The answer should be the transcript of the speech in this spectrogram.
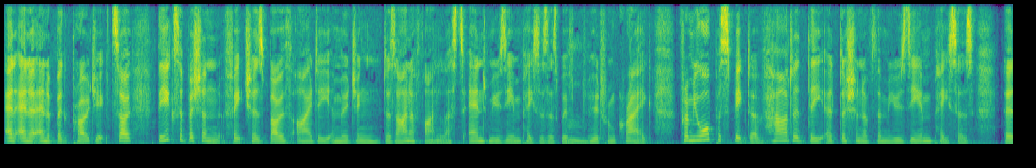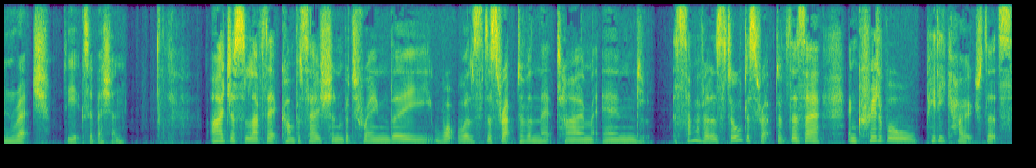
And and a, and a big project. So the exhibition features both ID Emerging Designer finalists and museum pieces, as we've mm. heard from Craig. From your perspective, how did the addition of the museum pieces enrich the exhibition? I just love that conversation between the what was disruptive in that time and some of it is still disruptive. There's a incredible petticoat that's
